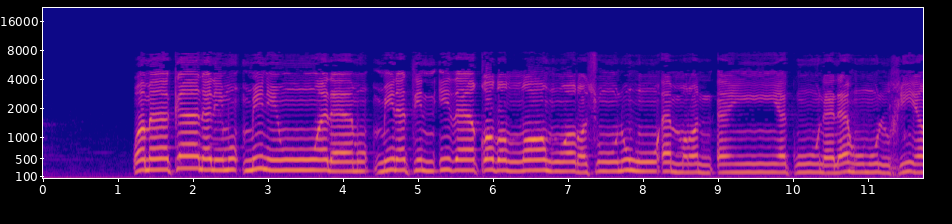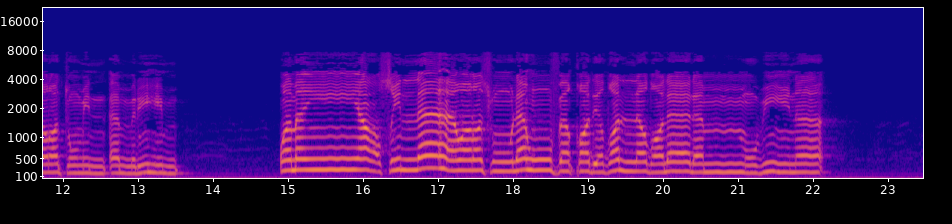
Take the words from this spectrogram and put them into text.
وما كان لمؤمن ولا مؤمنة إذا قضى الله ورسوله أمرا أن يكون لهم الخيرة من أمرهم ۖ ومن يعص الله ورسوله فقد ضل ضلالا مبينا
